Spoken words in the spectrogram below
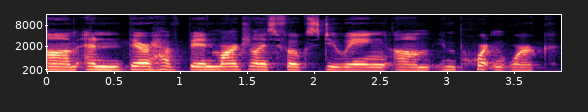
um, and there have been marginalized folks doing um, important work.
